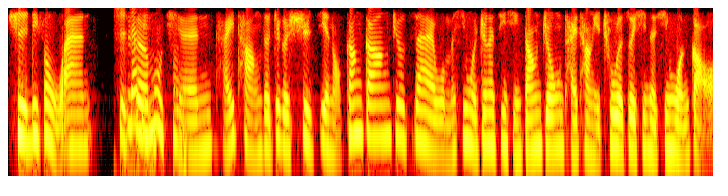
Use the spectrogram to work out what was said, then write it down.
是立凤午安。是这个目前台糖的这个事件哦，刚刚就在我们新闻正在进行当中，台糖也出了最新的新闻稿哦。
